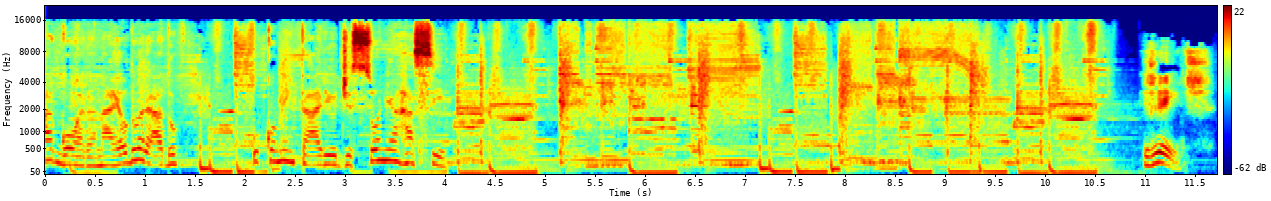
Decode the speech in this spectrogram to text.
Agora na Eldorado, o comentário de Sônia Rassi. Gente,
